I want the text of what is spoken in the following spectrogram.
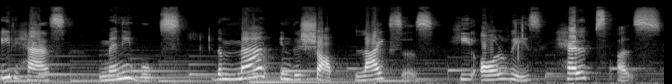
it has many books. The man in the shop likes us. He always helps us.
